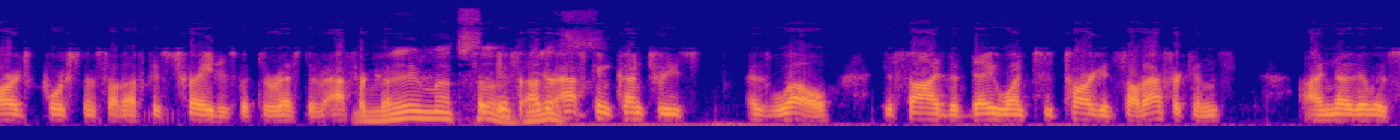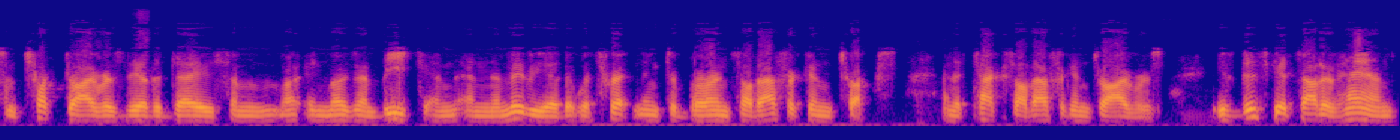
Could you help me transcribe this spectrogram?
large portion of South Africa's trade is with the rest of Africa. Very much so. So if other yes. African countries as well decide that they want to target South Africans, I know there was some truck drivers the other day, some in Mozambique and, and Namibia, that were threatening to burn South African trucks and attack South African drivers. If this gets out of hand,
